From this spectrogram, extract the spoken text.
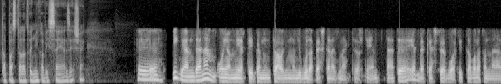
tapasztalat, vagy mik a visszajelzések? Igen, de nem olyan mértékben, mint ahogy mondjuk Budapesten ez megtörtént. Tehát érdekes volt itt a Balatonnál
